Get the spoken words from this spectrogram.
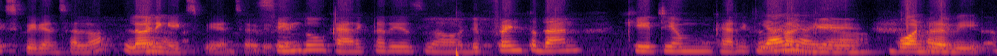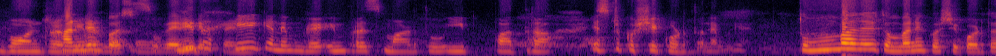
ಎಕ್ಸ್ಪೀರಿಯನ್ಸ್ ಅಲ್ವಾ learning experience Sindhu character is different than ಕೆ T M character Yeah, yeah, yeah. Bond Ravi. Bond 100% very different. ಹೇಗೆ ನಿಮ್ಗೆ ಇಂಪ್ರೆಸ್ ಮಾಡ್ತು ಈ ಪಾತ್ರ ಎಷ್ಟು ಖುಷಿ ಕೊಡ್ತು ನಿಮ್ಗೆ ತುಂಬ ಅಂದರೆ ತುಂಬಾ ಖುಷಿ ಕೊಡ್ತು.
